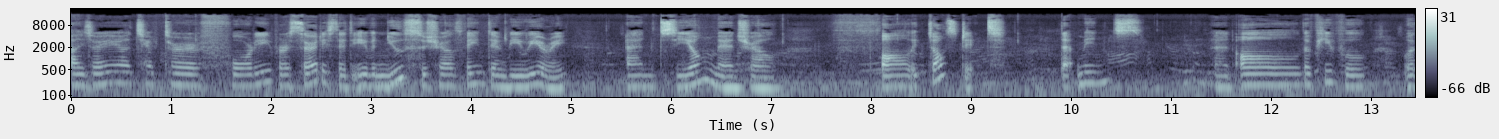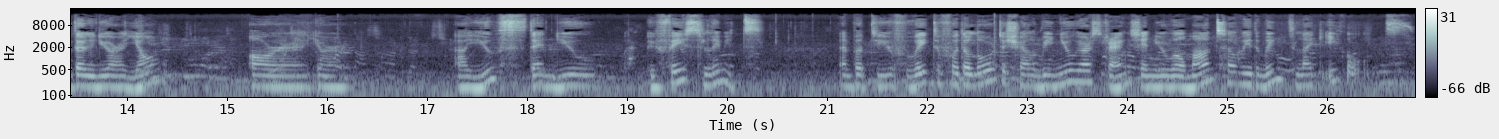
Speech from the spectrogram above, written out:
Isaiah chapter 40, verse 30 said, Even youth shall faint and be weary, and young men shall fall exhausted. That means, and all the people, whether you are young or you're a youth, then you, you face limits. And but you wait for the Lord shall renew your strength, and you will mount with wings like eagles.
